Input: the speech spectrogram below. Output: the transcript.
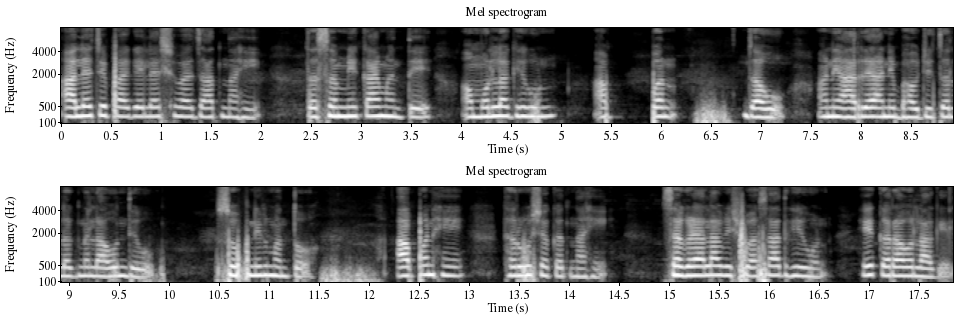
आल्याचे पाय गेल्याशिवाय जात नाही. तसं मी काय म्हणते अमोलला घेऊन आपण जाऊ आणि आर्या आणि भाऊजीचं लग्न लावून देऊ स्वप्नील म्हणतो. आपण हे ठरवू शकत नाही. सगळ्याला विश्वासात घेऊन हे करावं लागेल.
